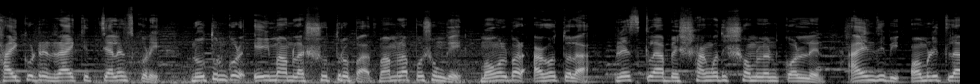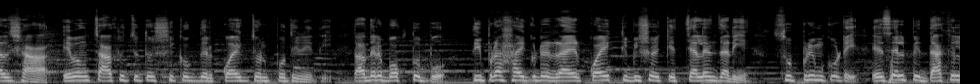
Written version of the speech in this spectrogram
হাইকোর্টের রায়কে চ্যালেঞ্জ করে নতুন করে এই মামলার সূত্রপাত। মামলা প্রসঙ্গে মঙ্গলবার আগরতলা প্রেস ক্লাবে সাংবাদিক সম্মেলন করলেন আইনজীবী অমৃতলাল সাহা এবং চাকরিচ্যুত শিক্ষকদের কয়েকজন প্রতিনিধি। তাদের বক্তব্য, ত্রিপুরা হাইকোর্টের রায়ের কয়েকটি বিষয়কে চ্যালেঞ্জ জানিয়ে সুপ্রিম কোর্টে এসএলপি দাখিল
